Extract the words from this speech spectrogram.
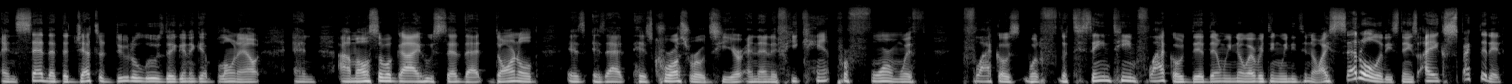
and said that the Jets are due to lose. They're going to get blown out. And I'm also a guy who said that Darnold is is at his crossroads here. And then if he can't perform with Flacco's what the same team Flacco did, then we know everything we need to know. I said all of these things. I expected it.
